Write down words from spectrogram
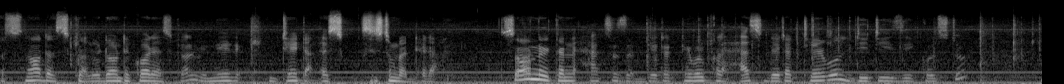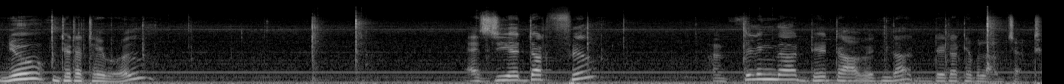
It's not SQL. We don't require SQL. We need data system data. So we can access the data table class. Data table dt is equals to new data table sda.fill I'm filling the data with the data table object.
